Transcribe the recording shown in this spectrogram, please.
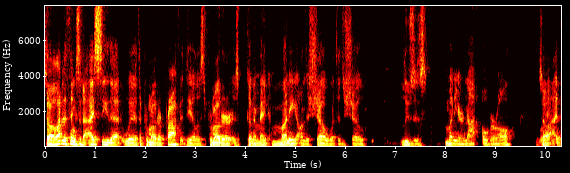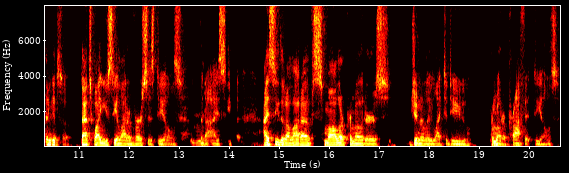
So a lot of the things that I see that with a promoter profit deal is the promoter is going to make money on the show, whether the show loses money or not overall. So I think it's that's why you see a lot of versus deals that I see. I see that a lot of smaller promoters generally like to do promoter profit deals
